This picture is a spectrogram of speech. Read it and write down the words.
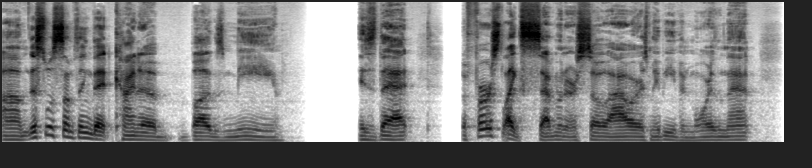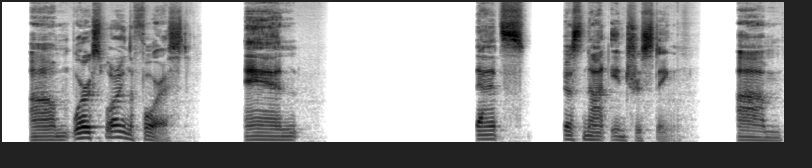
Um, this was something that kind of bugs me, is that the first like seven or so hours, maybe even more than that, um, we're exploring the forest, and that's just not interesting. Um,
